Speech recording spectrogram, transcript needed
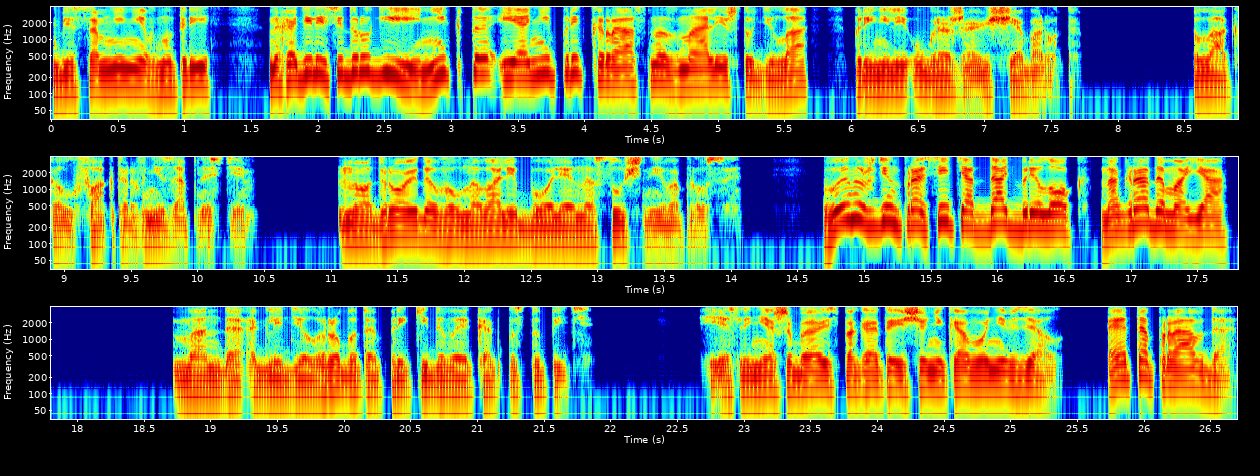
Без сомнения, внутри находились и другие Никто, и они прекрасно знали, что дела приняли угрожающий оборот. Плакал фактор внезапности. Но дроида волновали более насущные вопросы. «Вынужден просить отдать брелок. Награда моя. Манда оглядел робота, прикидывая, как поступить. «Если не ошибаюсь, пока ты еще никого не взял. Это правда».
